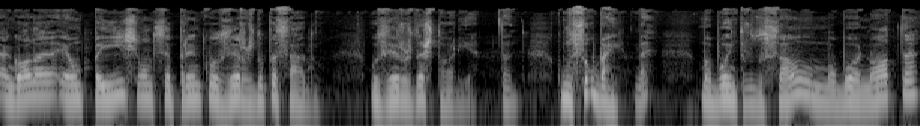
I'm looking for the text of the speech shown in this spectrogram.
Angola é um país onde se aprende com os erros do passado, os erros da história. Portanto, começou bem, não é? uma boa introdução, uma boa nota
